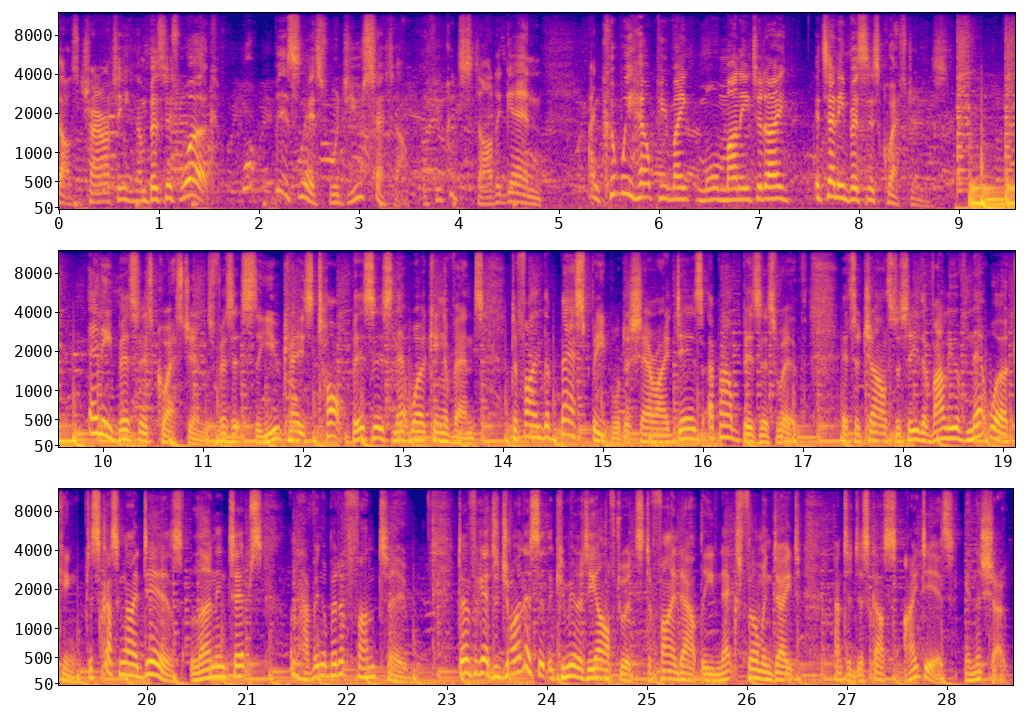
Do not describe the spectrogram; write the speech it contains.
Does charity and business work? What business would you set up if you could start again? And could we help you make more money today? It's Any Business Questions. Any Business Questions visits the UK's top business networking events to find the best people to share ideas about business with. It's a chance to see the value of networking, discussing ideas, learning tips, and having a bit of fun too. Don't forget to join us at the community afterwards to find out the next filming date and to discuss ideas in the show.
